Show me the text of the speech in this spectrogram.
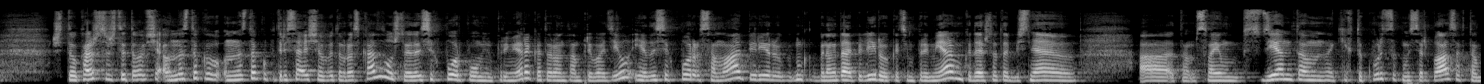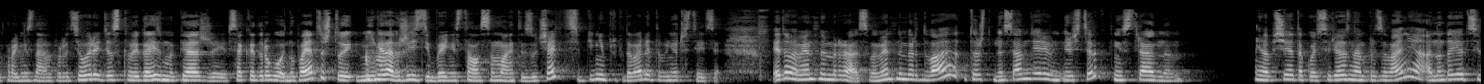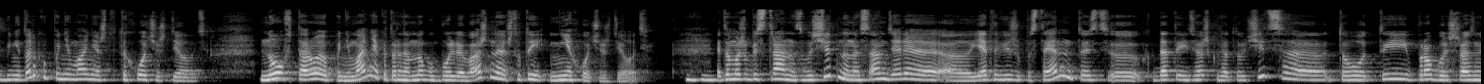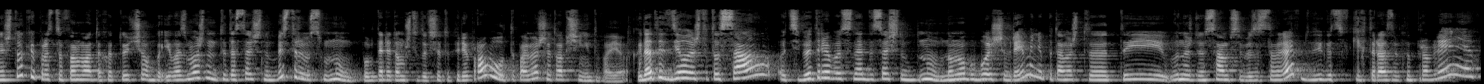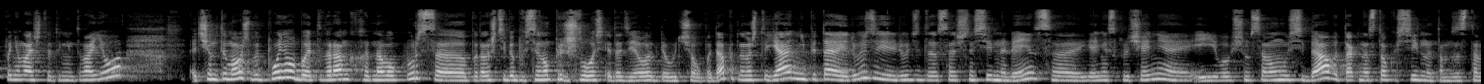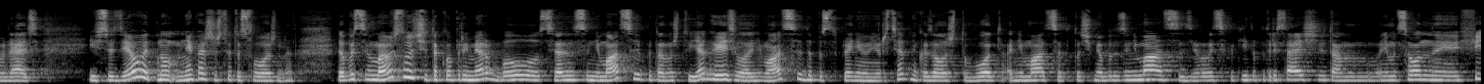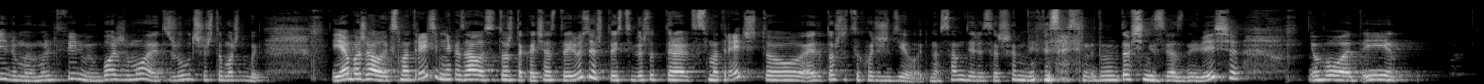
что кажется, что это вообще... Он настолько, он настолько потрясающе об этом рассказывал, что я до сих пор помню примеры, которые он там приводил. Я до сих пор сама оперирую, ну, как бы иногда апеллирую к этим примерам, когда я что-то объясняю а, там, своим студентам на каких-то курсах, мастер-классах, там, про, не знаю, про теорию детского эгоизма Пиаже и всякое другое. Ну, понятно, что uh-huh. никогда в жизни бы я не стала сама это изучать, если бы не преподавали это в университете. Это момент номер раз. Момент номер два, то, что на самом деле университет, как ни странно, и вообще такое серьезное образование, оно дает себе не только понимание, что ты хочешь делать, но второе понимание, которое намного более важное, что ты не хочешь делать. Mm-hmm. Это, может быть, странно звучит, но на самом деле э, я это вижу постоянно. То есть, э, когда ты идешь куда-то учиться, то ты пробуешь разные штуки просто в форматах этой учебы, и, возможно, ты достаточно быстро, ну, благодаря тому, что ты все это перепробовал, ты поймешь, что это вообще не твое. Когда ты делаешь что-то сам, тебе требуется на это достаточно, ну, намного больше времени, потому что ты вынужден сам себя заставлять двигаться в каких-то разных направлениях, понимать, что это не твое, чем ты, может быть, понял бы это в рамках одного курса, потому что тебе бы все равно пришлось это делать для учебы, да, потому что я не питаю иллюзий, люди достаточно сильно ленятся, я не исключение, и, в общем, самому себя вот так настолько сильно там заставлять и все делать, ну, мне кажется, что это сложно. Допустим, в моем случае такой пример был связан с анимацией, потому что я грезила анимацией до поступления в университет. Мне казалось, что вот анимация — это то, чем я буду заниматься, делать какие-то потрясающие там анимационные фильмы, мультфильмы. Боже мой, это же лучшее, что может быть. И я обожала их смотреть, и мне казалось, это тоже такая частая иллюзия, что если тебе что-то нравится смотреть, что это то, что ты хочешь делать. На самом деле совершенно не обязательно. Это вообще не связанные вещи. Вот. И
